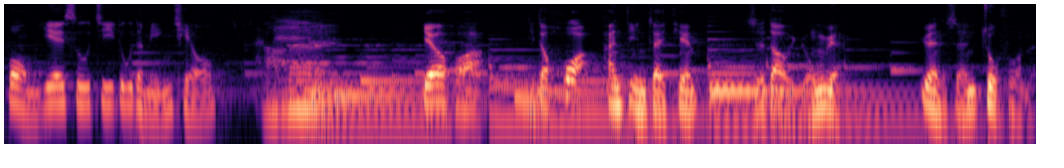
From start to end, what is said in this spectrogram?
奉耶稣基督的名求，阿门。耶和华，你的话安定在天，直到永远。愿神祝福我们。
